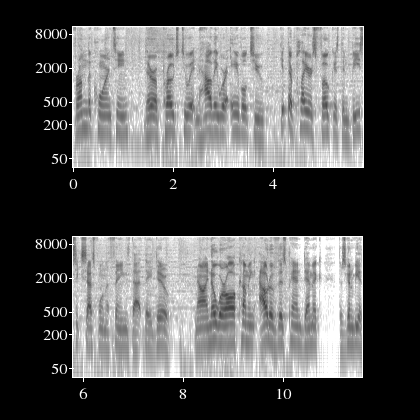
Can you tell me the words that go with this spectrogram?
from the quarantine, their approach to it, and how they were able to get their players focused and be successful in the things that they do. Now, I know we're all coming out of this pandemic. There's going to be a,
